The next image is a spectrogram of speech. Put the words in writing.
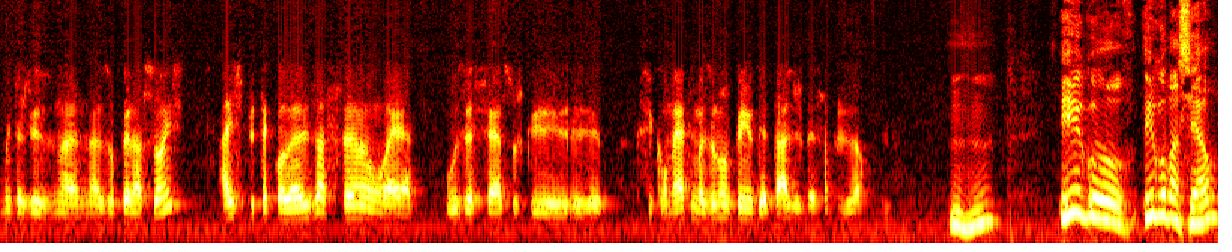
muitas vezes na, nas operações a espetacularização, é, os excessos que eh, se cometem, mas eu não tenho detalhes dessa prisão. Uhum. Igor, Igor Marcel.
